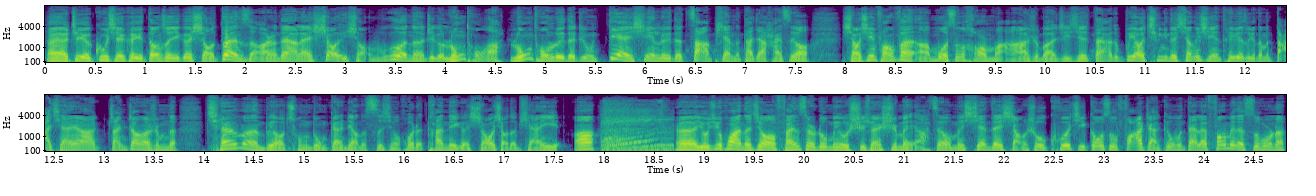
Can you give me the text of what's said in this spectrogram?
哎呀，这个姑且可以当做一个小段子啊，让大家来笑一笑。不过呢，这个笼统啊，笼统类的这种电信类的诈骗呢，大家还是要小心防范啊。陌生号码是吧？这些大家都不要轻易的相信，特别是给他们打钱呀、转账啊什么的，千万不要冲动干这样的事情，或者贪那个小小的便宜啊。呃，有句话呢叫“凡事都没有十全十美”啊，在我们现在享受科技高速发展给我们带来方便的时候呢，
